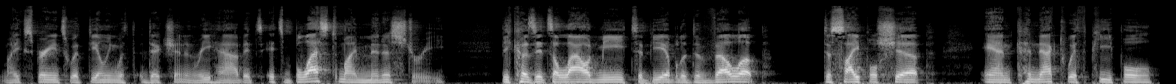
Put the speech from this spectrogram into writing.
my experience with dealing with addiction and rehab, it's, it's blessed my ministry because it's allowed me to be able to develop discipleship and connect with people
